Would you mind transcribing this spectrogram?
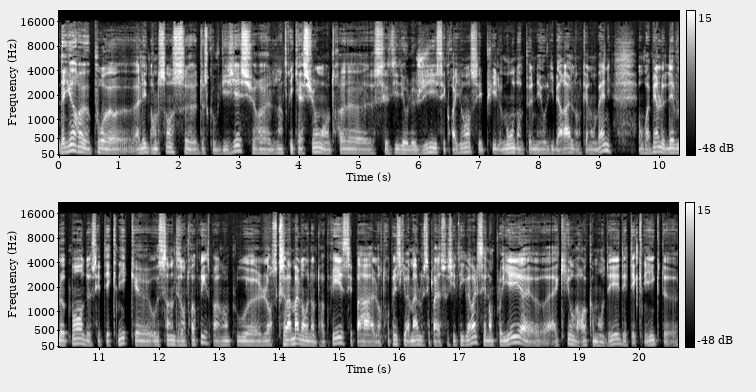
D'ailleurs, euh, pour euh, aller dans le sens euh, de ce que vous disiez sur l'intrication entre ces idéologies, ces croyances et puis le monde un peu néolibéral dans lequel on baigne, on voit bien le développement de ces techniques au sein des entreprises, par exemple, où lorsque ça va mal dans une entreprise, c'est pas l'entreprise qui va mal ou c'est pas la société qui va mal, c'est l'employé à qui on va recommander des techniques de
